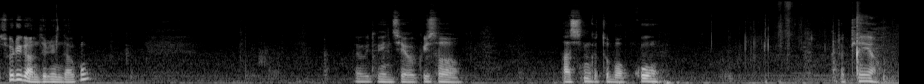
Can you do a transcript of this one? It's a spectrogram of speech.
소리가 안 들린다고? 여기도 이제 여기서 맛있는 것도 먹고 이렇게 해요.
